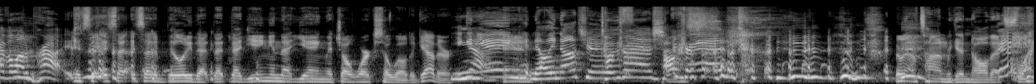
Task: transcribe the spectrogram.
have a lot of pride. it's, that, it's that it's that ability that, that that yin and that yang that y'all work so well together. Yin Yeah. and yang, And- Nely Nachos, Talk trash. talk trash. We don't have time to get into all that slang.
